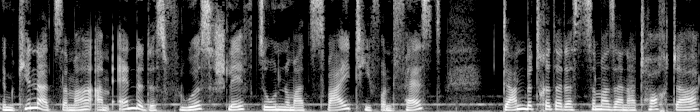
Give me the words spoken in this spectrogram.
Im Kinderzimmer am Ende des Flurs schläft Sohn Nummer zwei tief und fest. Dann betritt er das Zimmer seiner Tochter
